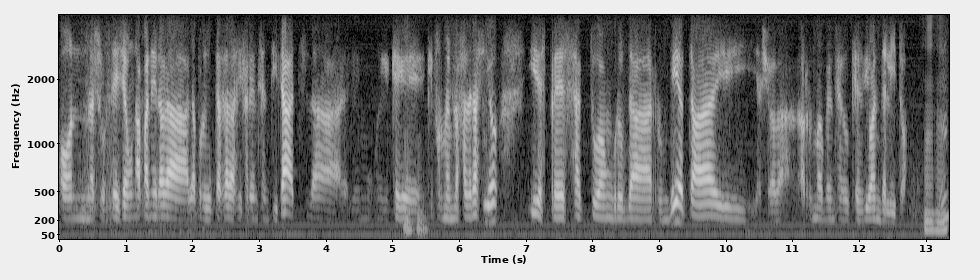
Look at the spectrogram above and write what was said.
on sorteja una panera de, de productes de les diferents entitats de, que, que formem la federació i després actua un grup de rumbieta i, això de, de rumba que es diuen delito. Uh -huh. mm?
